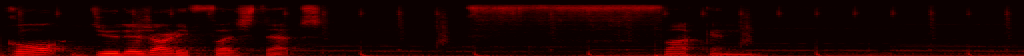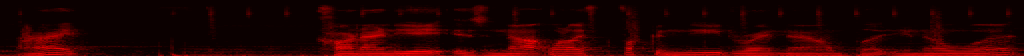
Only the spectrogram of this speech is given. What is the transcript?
goal, dude. There's already footsteps. Fucking. All right. Kar 98 is not what I fucking need right now, but you know what?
